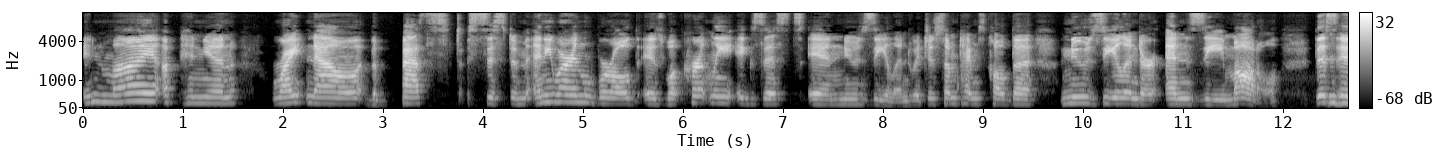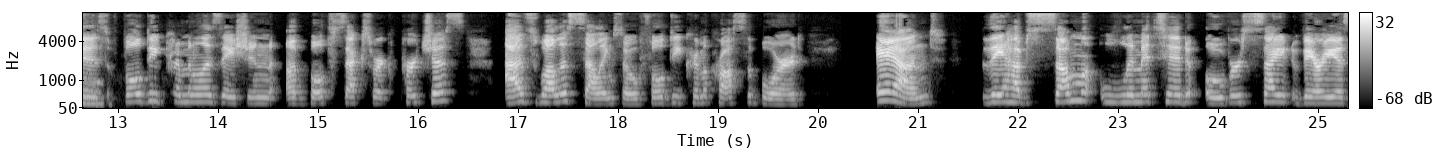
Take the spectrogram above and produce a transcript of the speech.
In my opinion, right now the best system anywhere in the world is what currently exists in New Zealand, which is sometimes called the New Zealand or NZ model. This mm-hmm. is full decriminalization of both sex work purchase as well as selling, so full decrim across the board. And they have some limited oversight, various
